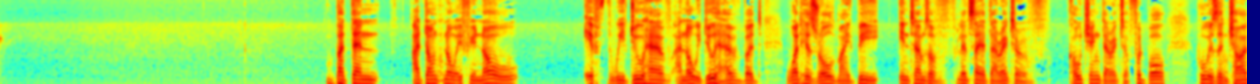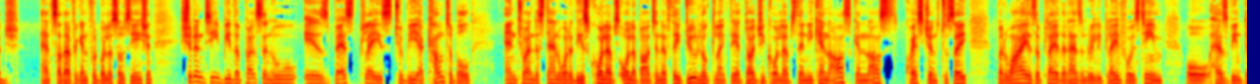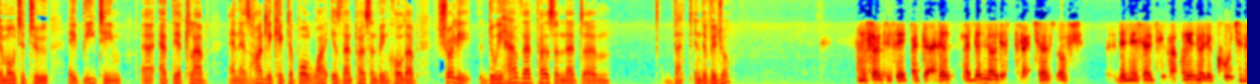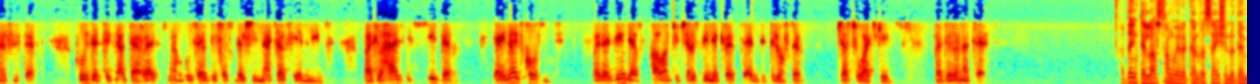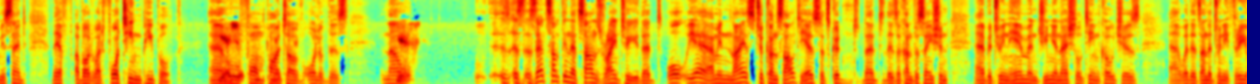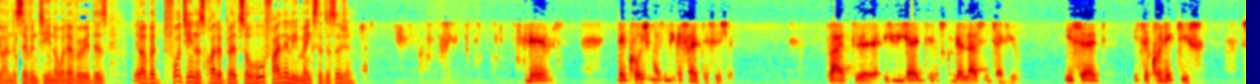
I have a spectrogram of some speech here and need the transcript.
But then I don't know if you know if we do have. I know we do have, but what his role might be in terms of, let's say, a director of coaching, director of football, who is in charge at South African Football Association, shouldn't he be the person who is best placed to be accountable and to understand what are these call-ups all about? And if they do look like they're dodgy call-ups, then he can ask and ask questions to say, but why is a player that hasn't really played for his team or has been demoted to a B team uh, at their club and has hardly kicked a ball, why is that person being called up? Surely, do we have that person, that um, that individual? I'm sorry to say, but I don't I don't know the structures of the national team. I only know the coach and assistant. Who's the technical director? Who's helping for selection? I just hear names, but you hardly see them. I know it's COVID, but I think they have power to just be in the crest and the three of them, just to watch games, but they don't attend. I think the last time we had a conversation with them, you said they have about what 14 people uh, yes, who form part of all of this. Now, yes. is, is, is that something that sounds right to you? That all, yeah, I mean, nice to consult. Yes, it's good that there's a conversation uh, between him and junior national team coaches, uh, whether it's under 23 or under 17 or whatever it is. You know, but 14 is quite a bit. So who finally makes the decision? The the coach must make a fair decision. But uh, you heard him from the last interview. He said it's a collective.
